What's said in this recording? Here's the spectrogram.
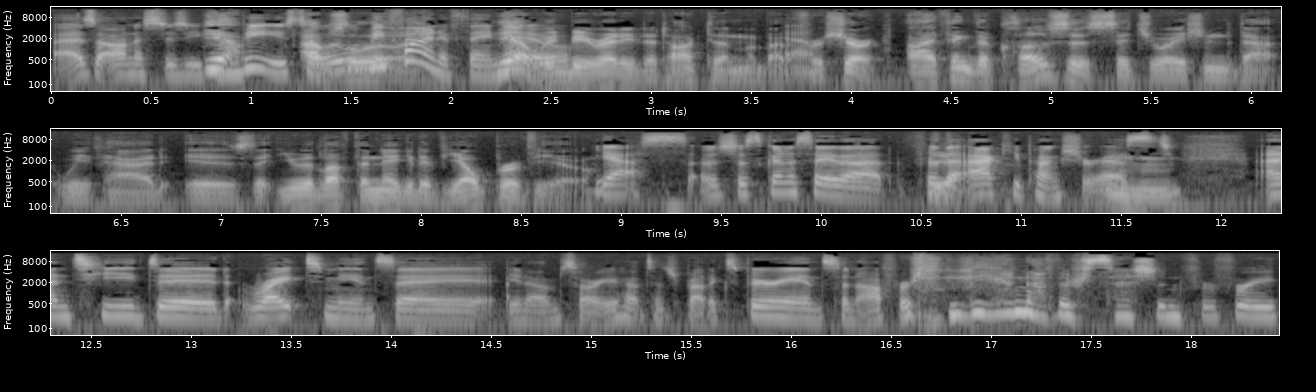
as honest as you can yeah, be, so it absolutely. would be fine if they knew. Yeah, we'd be ready to talk to them about Yeah. it for sure. I think the closest situation that we've had is that you had left a negative Yelp review. Yes, I was just going to say that for Yeah. Mm-hmm. the acupuncturist. And he did write to me and say, you know, I'm sorry you had such a bad experience and offered me another session for free.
